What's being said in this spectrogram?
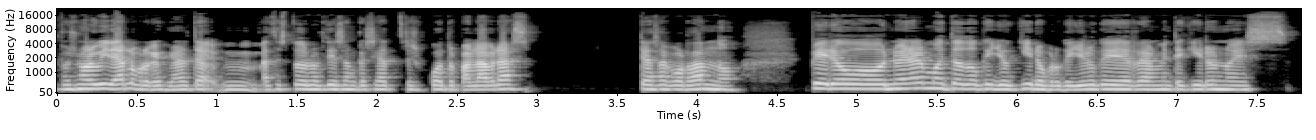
pues no olvidarlo, porque al final mm, haces todos los días, aunque sea tres, cuatro palabras, te vas acordando. Pero no era el método que yo quiero, porque yo lo que realmente quiero no es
